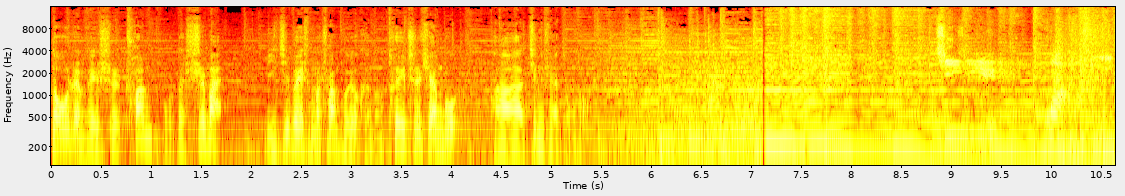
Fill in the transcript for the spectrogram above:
都认为是川普的失败，以及为什么川普有可能推迟宣布他竞选总统。今日话题，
